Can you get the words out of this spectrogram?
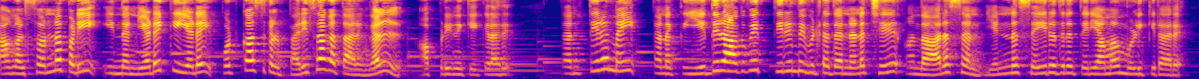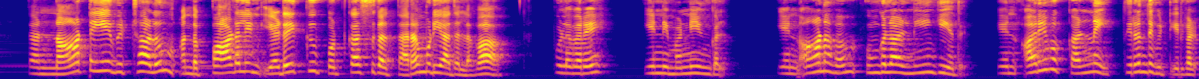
தாங்கள் சொன்னபடி இந்த எடைக்கு எடை பொட்காசுகள் பரிசாக தாருங்கள் அப்படின்னு கேட்குறாரு தன் திறமை தனக்கு எதிராகவே திரும்பி விட்டதை நினைச்சு அந்த அரசன் என்ன செய்யறதுன்னு தெரியாம முழிக்கிறாரு. தன் நாட்டையே விற்றாலும் அந்த பாடலின் எடைக்கு பொட்காசுகள் தர முடியாதல்லவா? புலவரே என்னை மன்னியுங்கள். என் ஆணவம் உங்களால் நீங்கியது. என் அறிவு கண்ணை திறந்து விட்டீர்கள்.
